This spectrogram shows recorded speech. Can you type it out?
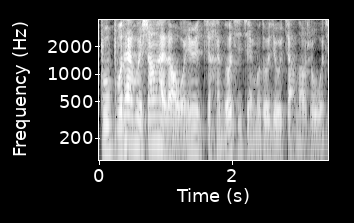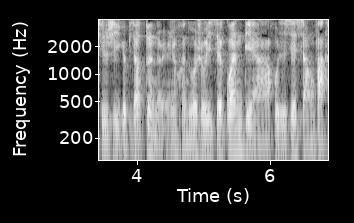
不不太会伤害到我，因为很多期节目都有讲到说我其实是一个比较钝的人，有很多时候一些观点啊或者一些想法，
